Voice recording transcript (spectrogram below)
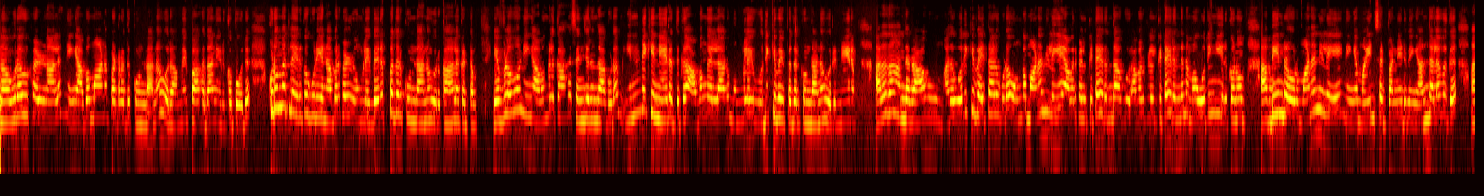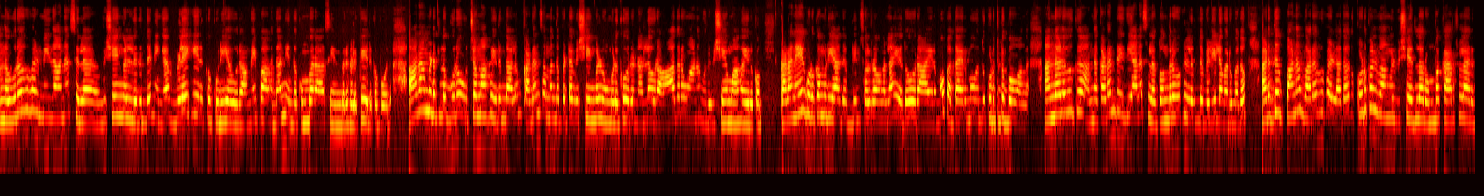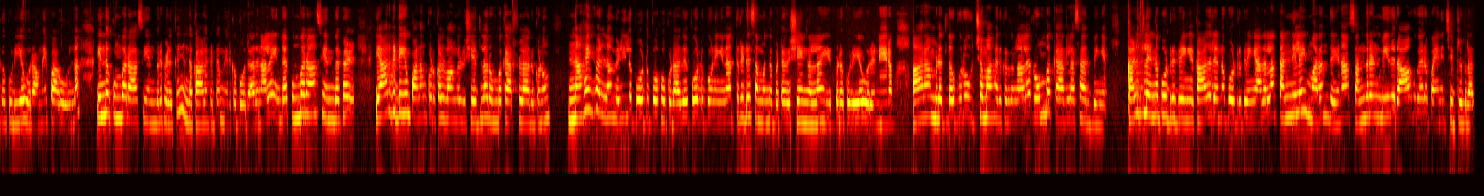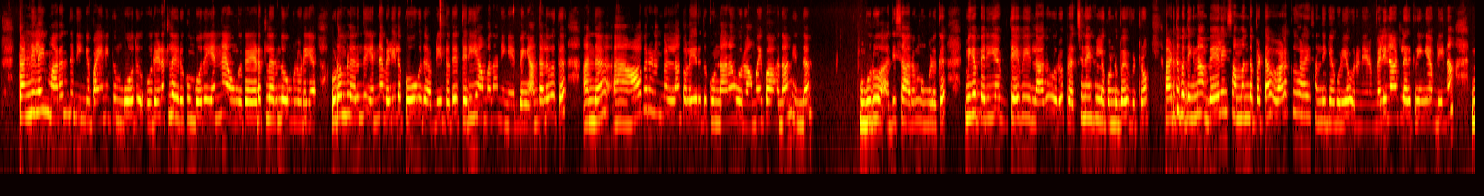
உறவுகள்னால நீங்க அவமானப்படுறதுக்கு உண்டான ஒரு அமைப்பாக தான் இருக்க போகுது. குடும்பத்துல இருக்கக்கூடிய நபர்கள் உங்களை வெறுப்பதற்கு உண்டான ஒரு காலகட்டம். எவ்வளவோ நீங்க அவங்களுக்காக செஞ்சிருந்தா கூட இன்னைக்கு நேரத்துக்கு அவங்க எல்லாரும் உங்களை ஒதுக்கி வைப்பதற்கு உண்டான ஒரு நேரம். அததான் அந்த ராகுவும் அதை ஒதுக்கி வைத்தாலும் கூட உங்க மனநிலையை அவர்கள்கிட்ட இருந்தா அவர்கள்கிட்ட இருந்து நம்ம ஒதுங்கி இருக்கணும் அப்படின்ற ஒரு மனநிலையை நீங்க மைண்ட் செட் பண்ணிடுவீங்க. அந்த அளவுக்கு அந்த உறவுகள் மீதான சில விஷயங்கள்ல இருந்து நீங்க விலகி இருக்கக்கூடிய ஒரு அமைப்பாக தான் இந்த கும்பராசி என்பர்களுக்கு இருக்க போகுது. ஆறாம் இடத்துல குரு உச்சமாக இருந்தாலும் கடன் சம்பந்தப்பட்ட விஷயங்கள் உங்களுக்கு ஒரு நல்ல ஒரு ஆதரவான ஒரு விஷயமாக இருக்கும். கடனே கொடுக்க முடியாது அப்படின்னு சொல்றவங்க எல்லாம் ஏதோ ஒரு ஆயிரமோ பத்தாயிரமோ வந்து கொடுத்துட்டு போவாங்க. அந்த அளவுக்கு அந்த கடன் ரீதியான சில தொந்தரவுகள் இருந்து வெளியில வருவதும் அடுத்து பண வரவுகள் அதாவது கொடுக்கல் வாங்கல் விஷயத்துல ரொம்ப கேர்ஃபுல்லா இருக்கக்கூடிய ஒரு அமைப்பாகவும் தான் இந்த கும்பராசி என்பர்களுக்கு இந்த காலகட்டம் இருக்க போகுது. அதனால இந்த கும்பராசி என்பர்கள் யார்கிட்டையும் பணம் கொடுக்கல் வாங்கல் விஷயத்துல ரொம்ப கேர்ஃபுல்லா இருக்கணும். நகைகள்லாம் வெளியில போட்டு போக கூடாது போட்டு போனீங்கன்னா திருடு சம்பந்தப்பட்ட விஷயங்கள்லாம் ஏற்படக்கூடிய ஒரு நேரம். ஆறாம் இடத்துல குரு உச்சமாக இருக்கிறதுனால ரொம்ப கேர்லெஸ்ஸா இருப்பீங்க. கழுத்துல என்ன போட்டிருக்கிறீங்க காதுல என்ன போட்டிருக்கிறீங்க அதெல்லாம் தன்னிலை மறந்து ஏன்னா சந்திரன் மீது ராகு வேற பயணிச்சிட்டு இருக்கிறார். தன்னிலை மறந்து நீங்க பயணிக்கும் போது ஒரு இடத்துல இருக்கும் போது என்ன உங்க இடத்துல இருந்து உங்களுடைய உடம்புல இருந்து என்ன வெளியில போகுது அப்படின்றதே தெரியாம தான் நீங்க இருப்பீங்க. அந்த அளவுக்கு அந்த ஆபரணங்கள்லாம் தொலைகிறதுக்கு உண்டான ஒரு அமைப்பாக தான் இந்த குரு அதிசாரம் உங்களுக்கு மிகப்பெரிய தேவையில்லாத ஒரு பிரச்சனைகள்ல கொண்டு போய் விட்டுரும். அடுத்து பாத்தீங்கன்னா வேலை சம்பந்தப்பட்ட வழக்குகளை சந்திக்கக்கூடிய ஒரு நேரம். வெளிநாட்டுல இருக்கிறீங்க அப்படின்னா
